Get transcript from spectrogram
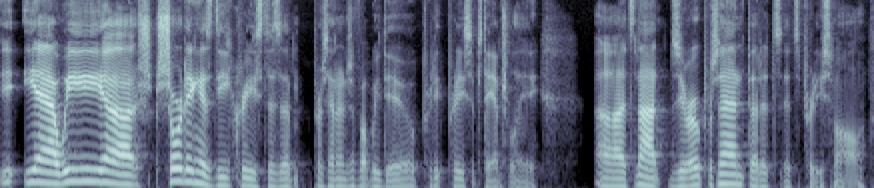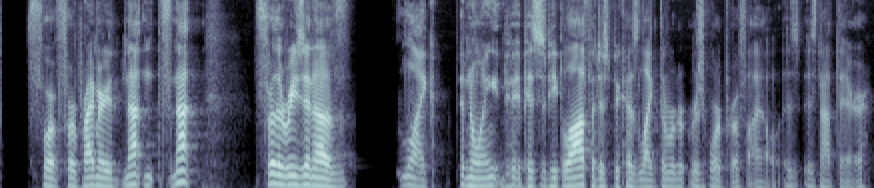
yeah, we uh, sh- shorting has decreased as a percentage of what we do pretty pretty substantially. Uh, it's not zero percent, but it's it's pretty small for for primary not not for the reason of like annoying it pisses people off, but just because like the reward profile is, is not there,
